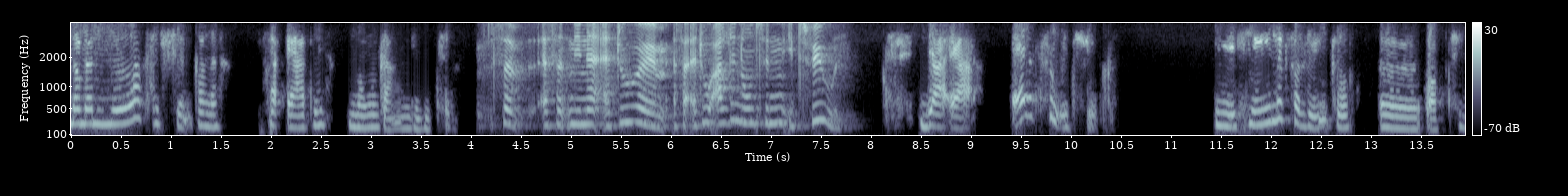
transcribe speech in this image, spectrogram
når man møder patienterne, så er det nogle gange lige til. Så altså, Nina, er du, øh, altså, er du aldrig nogensinde i tvivl? Jeg er altid i tvivl. I hele forløbet øh, op til.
